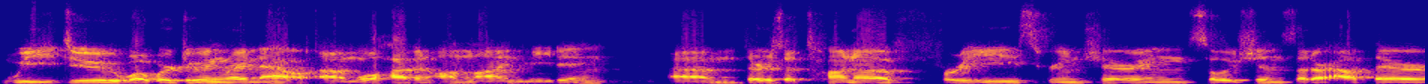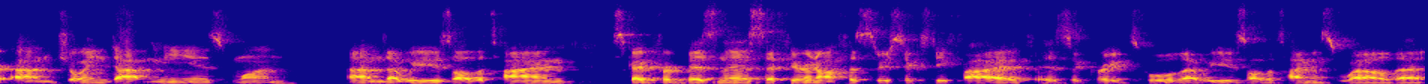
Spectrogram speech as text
we do what we're doing right now. Um, we'll have an online meeting um, there's a ton of free screen sharing solutions that are out there. Um, Join.me is one um, that we use all the time. Skype for Business, if you're in Office 365, is a great tool that we use all the time as well. That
